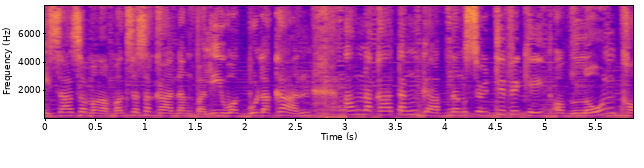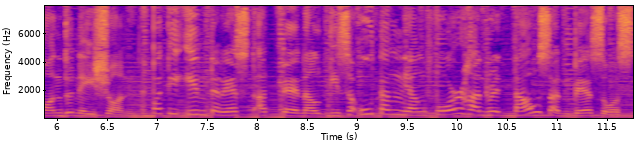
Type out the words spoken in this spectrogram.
isa sa mga magsasaka ng Baliwag, Bulacan, ang nakatanggap ng Certificate of Loan Condonation. Pati interest at penalty sa utang niyang 400,000 pesos,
